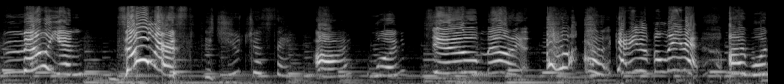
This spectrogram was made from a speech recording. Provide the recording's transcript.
million dollars! Did you just say I won two million? I can't even believe it! I won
